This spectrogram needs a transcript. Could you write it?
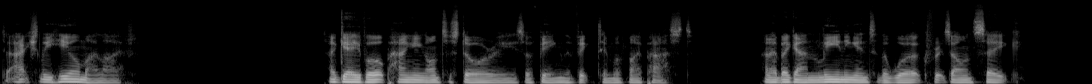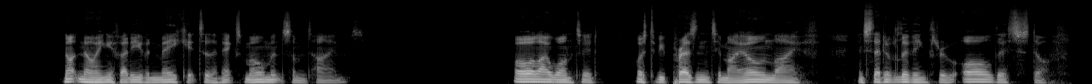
to actually heal my life. I gave up hanging on to stories of being the victim of my past, and I began leaning into the work for its own sake, not knowing if I'd even make it to the next moment sometimes. All I wanted was to be present in my own life instead of living through all this stuff.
